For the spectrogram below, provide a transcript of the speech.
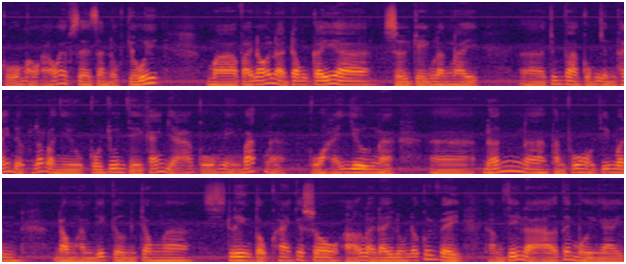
của màu áo FC xanh đột chuối. Mà phải nói là trong cái à, sự kiện lần này à, chúng ta cũng nhìn thấy được rất là nhiều cô chú anh chị khán giả của miền Bắc nè của Hải Dương nè à, đến à, thành phố Hồ Chí Minh đồng hành với Cường trong uh, liên tục hai cái show ở lại đây luôn đó quý vị. Thậm chí là ở tới 10 ngày.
